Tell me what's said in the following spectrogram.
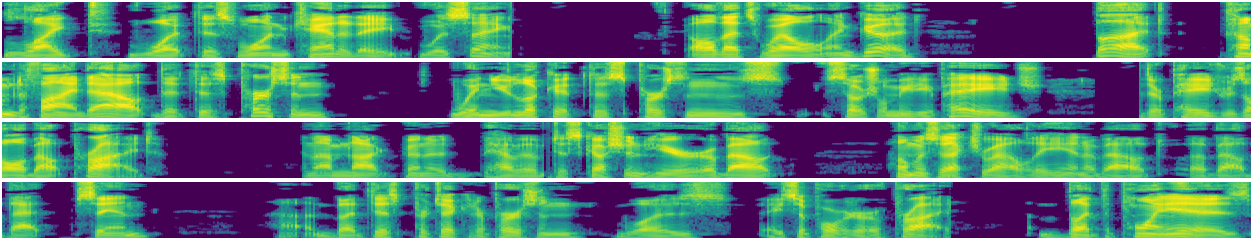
liked what this one candidate was saying. All that's well and good, but come to find out that this person when you look at this person's social media page, their page was all about pride. And I'm not going to have a discussion here about homosexuality and about about that sin. Uh, but this particular person was a supporter of pride. But the point is,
